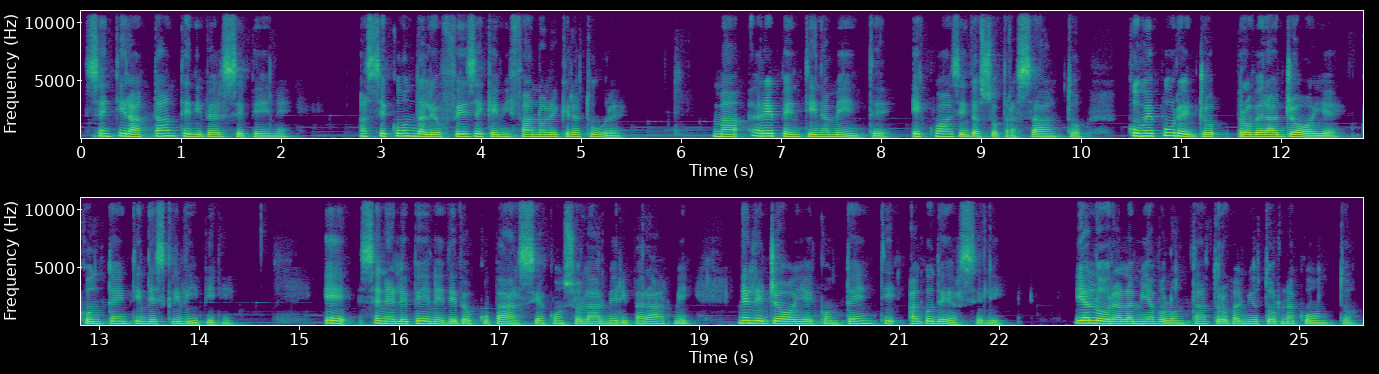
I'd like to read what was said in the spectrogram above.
sentirà tante diverse pene, a seconda le offese che mi fanno le creature, ma repentinamente e quasi da soprassalto, come pure gio- proverà gioie, contenti indescrivibili. E se nelle pene deve occuparsi a consolarmi e ripararmi, nelle gioie contenti a goderseli. E allora la mia volontà trova il mio tornaconto,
